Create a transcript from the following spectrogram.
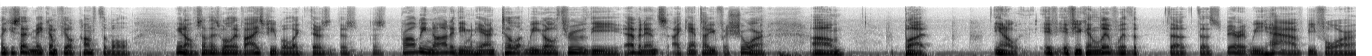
like you said, make them feel comfortable. You know, sometimes we'll advise people like there's there's there's probably not a demon here until we go through the evidence. I can't tell you for sure, um, but you know, if if you can live with the the the spirit we have before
